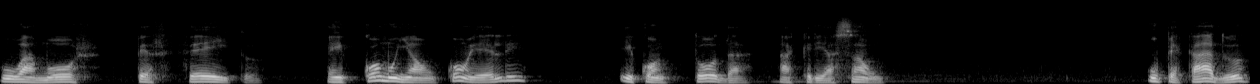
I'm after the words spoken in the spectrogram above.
o amor perfeito em comunhão com Ele e com toda a criação. O pecado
